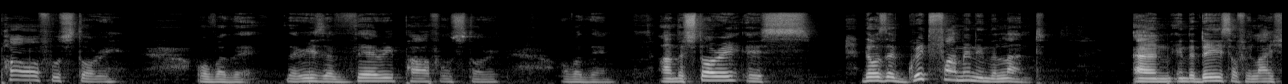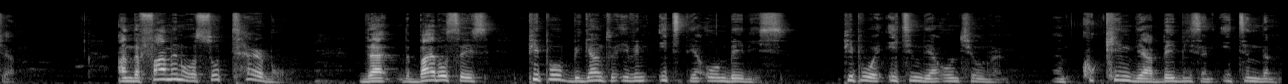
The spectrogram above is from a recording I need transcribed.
powerful story over there. There is a very powerful story over there. And the story is there was a great famine in the land and in the days of Elisha. And the famine was so terrible that the Bible says people began to even eat their own babies. People were eating their own children and cooking their babies and eating them.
